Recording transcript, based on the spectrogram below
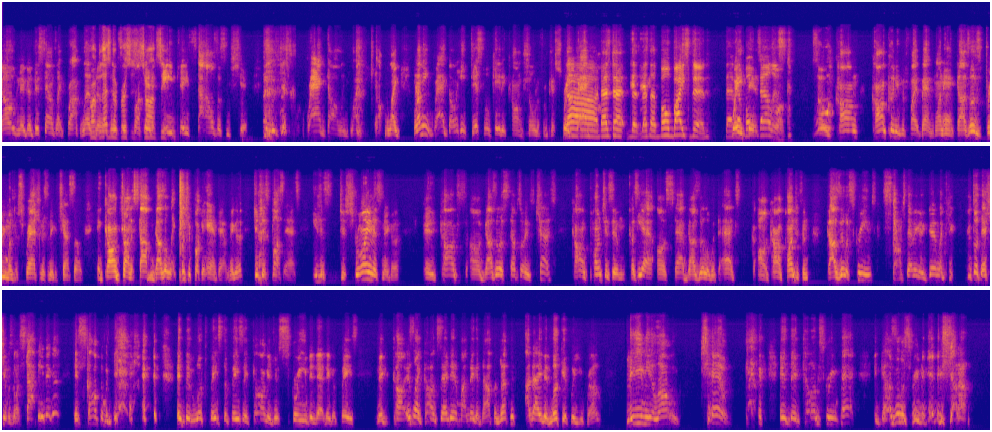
No, nigga, this sounds like Brock Lesnar, Brock Lesnar versus fucking John Cena. AJ Styles or some shit. He was just ragdolling, like, like when I mean ragdolling, he dislocated Kong's shoulder from just straight Nah, ragdoll. that's that, that that's that Bo Bice did. That, Wait, that Bo Dallas. Kong. So Kong, Kong couldn't even fight back one hand. Godzilla's pretty much just scratching this nigga chest up, and Kong trying to stop him. Godzilla like, put your fucking hand down, nigga. Get this bus ass. He's just destroying this nigga, and Kong's uh, Godzilla steps on his chest. Kong punches him because he had uh, stabbed Godzilla with the axe. Uh, Kong punches him. Godzilla screams, stomps that nigga again. Like you, you thought that shit was gonna stop me, nigga? Just stomped him again, and then looked face to face at Kong and just screamed in that nigga face. Nigga, Kong, it's like Kong said there, my nigga, not for nothing. I'm not even looking for you, bro. Leave me alone. Chill. and then Kong screamed back, and Godzilla screamed again, nigga, shut up.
